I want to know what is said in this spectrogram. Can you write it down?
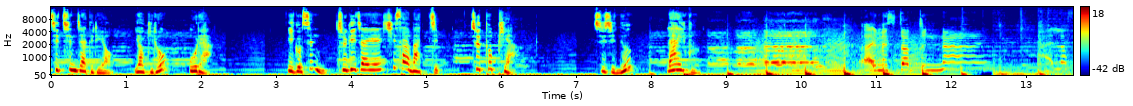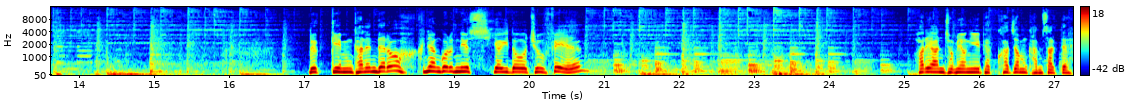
지친 자들이여 여기로 오라. 이곳은 주기자의 시사 맛집 주토피아 주진우 라이브. 느낌 가는 대로 그냥 고른 뉴스 여의도 주필 화려한 조명이 백화점 감쌀 때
